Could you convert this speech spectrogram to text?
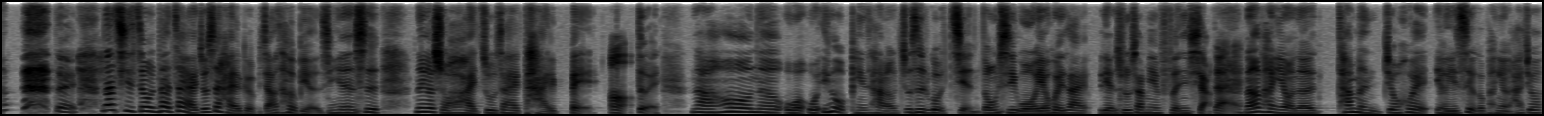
对，那其实那再来就是还有一个比较特别的经验是，那个时候还住在台北，嗯，对，然后呢，我我因为我平常就是如果捡东西，我也会在脸书上面分享，对，然后朋友呢，他们就会有一次有个朋友，他就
